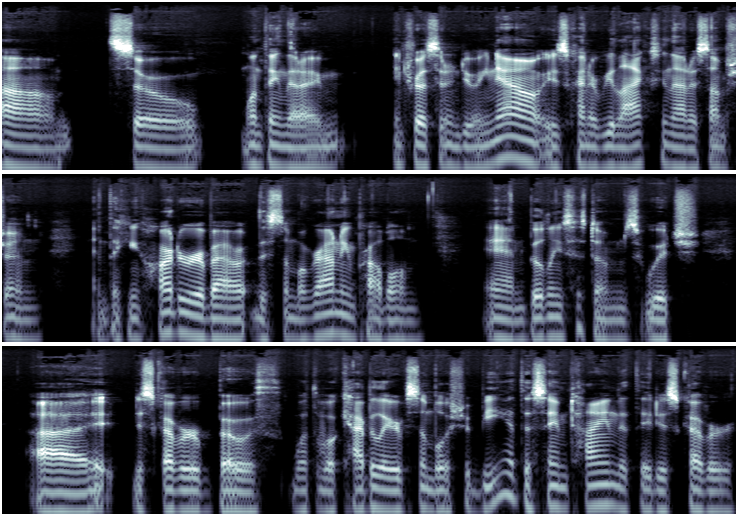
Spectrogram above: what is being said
Um, so one thing that I'm interested in doing now is kind of relaxing that assumption and thinking harder about the symbol grounding problem and building systems which uh, discover both what the vocabulary of symbols should be at the same time that they discover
